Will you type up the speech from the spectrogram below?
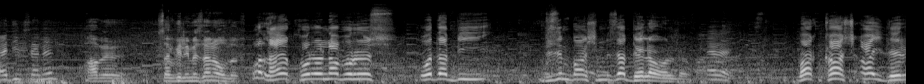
Edip senin. Abi sevgilimizden olduk. Vallahi koronavirüs o da bir bizim başımıza bela oldu. Evet. Bak kaç aydır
